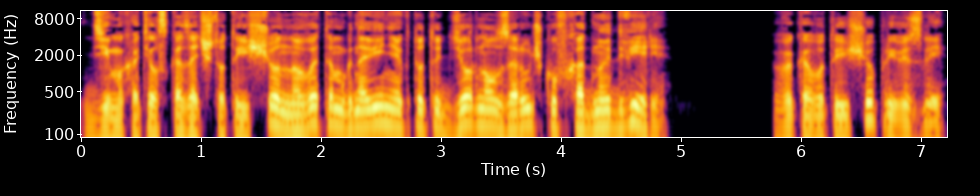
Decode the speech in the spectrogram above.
Дима хотел сказать что-то еще, но в это мгновение кто-то дернул за ручку входной двери. «Вы кого-то еще привезли?»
